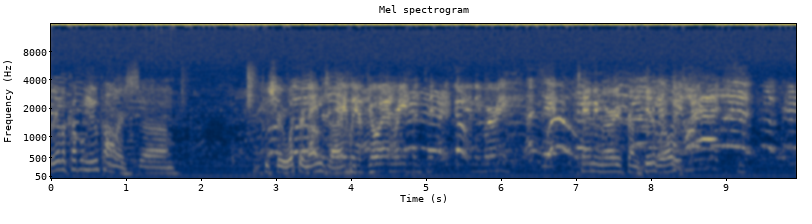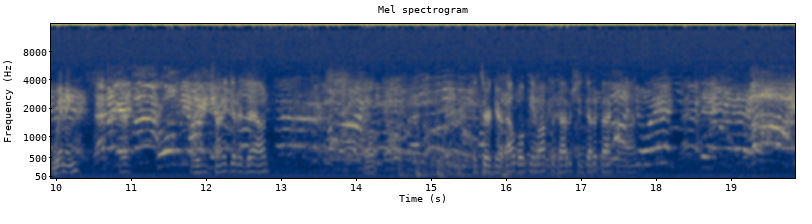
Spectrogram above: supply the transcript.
We have a couple newcomers. Um, not too sure what their names are. we have Joanne Reese and Tammy Murray. That's it. Tammy Murray from Peterborough is winning. That's it. Oh, he's trying to get her down. Oh. Looks like her elbow came off the pad, but she's got it back on. Joanne. That's it. Come on,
